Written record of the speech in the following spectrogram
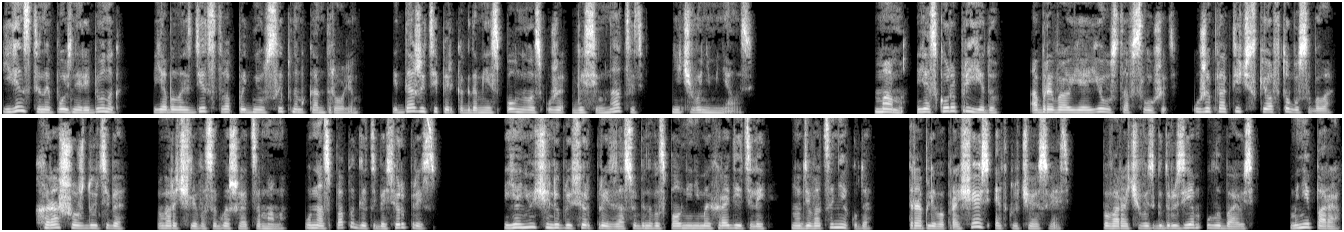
Единственный поздний ребенок, я была с детства под неусыпным контролем, и даже теперь, когда мне исполнилось уже восемнадцать, ничего не менялось. «Мама, я скоро приеду», — обрываю я ее, устав слушать. Уже практически у автобуса была. «Хорошо, жду тебя», — ворчливо соглашается мама. «У нас папа для тебя сюрприз». Я не очень люблю сюрпризы, особенно в исполнении моих родителей, но деваться некуда. Торопливо прощаюсь и отключаю связь. Поворачиваюсь к друзьям, улыбаюсь. Мне пора.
